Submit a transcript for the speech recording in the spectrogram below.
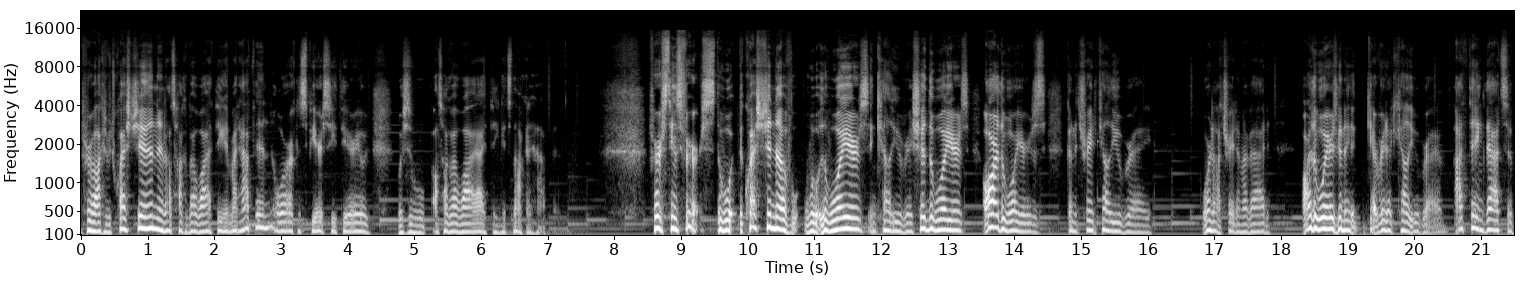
provocative question, and I'll talk about why I think it might happen, or a conspiracy theory, which is I'll talk about why I think it's not going to happen. First things first, the the question of the Warriors and Kelly. Should the Warriors, are the Warriors going to trade Kelly Oubre, or not trade him? My bad. Are the Warriors going to get rid of Kelly Oubre? I think that's a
